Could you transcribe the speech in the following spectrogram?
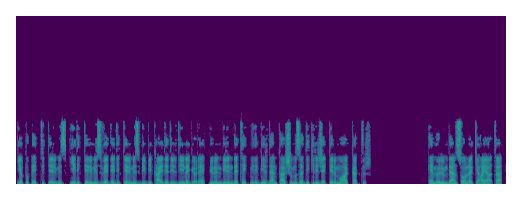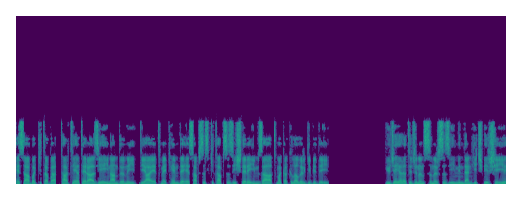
Yapıp ettiklerimiz, yediklerimiz ve dediklerimiz bir kaydedildiğine göre, günün birinde tekmili birden karşımıza dikilecekleri muhakkaktır. Hem ölümden sonraki hayata, hesaba kitaba, tartıya teraziye inandığını iddia etmek hem de hesapsız kitapsız işlere imza atmak akıl alır gibi değil. Yüce Yaratıcının sınırsız ilminden hiçbir şeyi,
